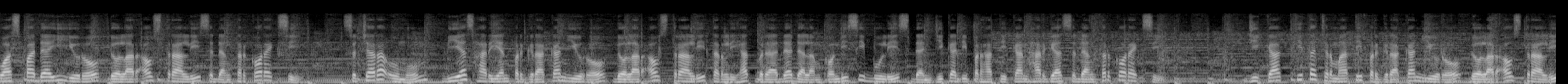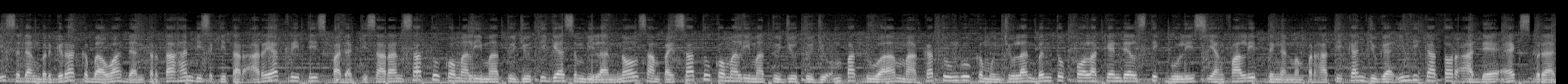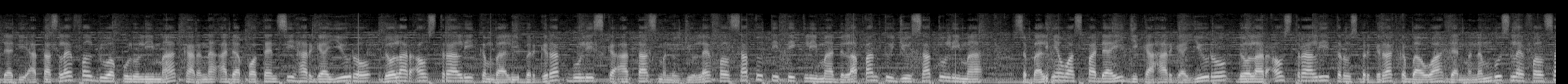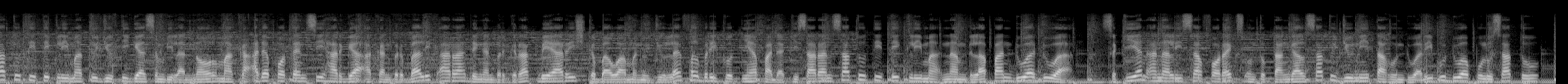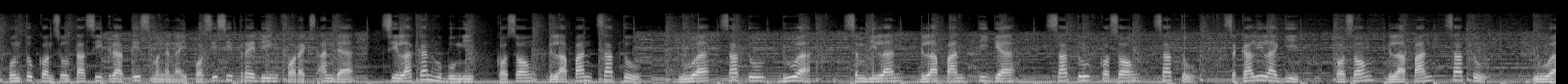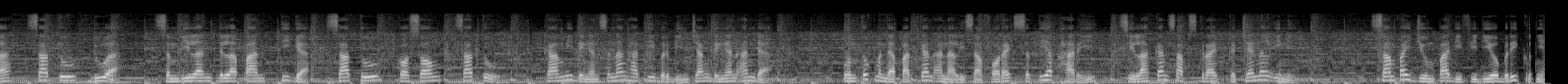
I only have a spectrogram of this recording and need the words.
Waspadai euro, dolar Australia sedang terkoreksi. Secara umum, bias harian pergerakan euro, dolar Australia terlihat berada dalam kondisi bullish dan jika diperhatikan harga sedang terkoreksi. Jika kita cermati pergerakan euro, dolar Australia sedang bergerak ke bawah dan tertahan di sekitar area kritis pada kisaran 1,57390 sampai 1,57742 maka tunggu kemunculan bentuk pola candlestick bullish yang valid dengan memperhatikan juga indikator ADX berada di atas level 25 karena ada potensi harga euro, dolar Australia kembali bergerak bullish ke atas menuju level 1.58715 Sebaliknya waspadai jika harga euro, dolar Australia terus bergerak ke bawah dan menembus level 1.57390 maka ada potensi harga akan berbalik arah dengan bergerak bearish ke bawah menuju level berikutnya pada kisaran 1.56822. Sekian analisa forex untuk tanggal 1 Juni tahun 2021. Untuk konsultasi gratis mengenai posisi trading forex Anda, silakan hubungi 081212 983 101. Sekali lagi, 081 212 983 101. Kami dengan senang hati berbincang dengan Anda. Untuk mendapatkan analisa forex setiap hari, silakan subscribe ke channel ini. Sampai jumpa di video berikutnya.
